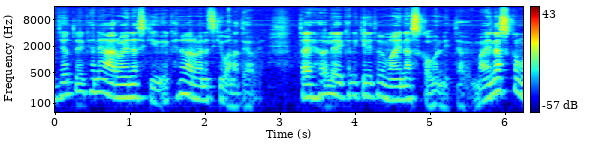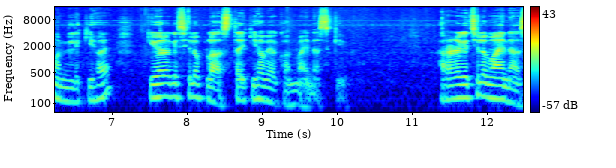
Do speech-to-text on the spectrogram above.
যেহেতু এখানে আর মাইনাস কিউ এখানেও আর মাইনাস কিউ বানাতে হবে। তাই হলে এখানে কী নিতে হবে? মাইনাস কমন নিতে হবে। মাইনাস কমন নিলে কী হয়? কিউ এর আগে ছিল প্লাস তাই কী হবে এখন? মাইনাস কিউ আর আগে ছিল মাইনাস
